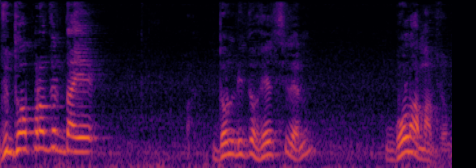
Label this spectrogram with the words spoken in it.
যুদ্ধ অপরাধের দায়ে দণ্ডিত হয়েছিলেন গোলাম আজম।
